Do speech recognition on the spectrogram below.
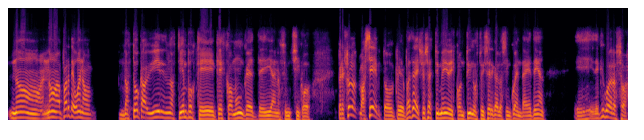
No, no, aparte, bueno, nos toca vivir en unos tiempos que, que es común que te digan, no sé, un chico. Pero yo lo, lo acepto, pero pasa que yo ya estoy medio discontinuo, estoy cerca de los 50, que te digan, eh, ¿de qué cuadro sos?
